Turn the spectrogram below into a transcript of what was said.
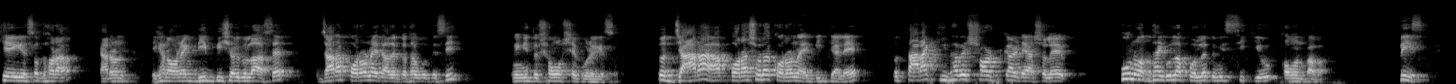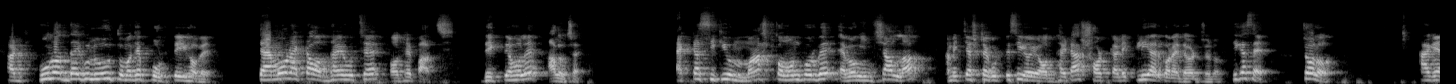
খেয়ে গেছো ধরা, কারণ এখানে অনেক ডিপ বিষয়গুলো আছে। যারা পড়ো নাই তাদের কথা বলতেছি কিন্তু সমস্যায় পড়ে গেছো। তো যারা পড়াশোনা করো নাই বিজ্ঞানে, তো তারা কীভাবে শর্টকাটে আসলে কোন অধ্যায়গুলো পড়লে তুমি সিকিউ কমন পাবা? প্লিজ আর কোন অধ্যায়গুলো তোমাকে পড়তেই হবে। তেমন একটা অধ্যায় হচ্ছে অধ্যায় পাঁচ। দেখতে হলে আলোচনায় একটা সিকিউ মাস্ট কমন পড়বে এবং ইনশাল্লাহ আমি চেষ্টা করতেছি ওই অধ্যায়টা শর্টকাটে ক্লিয়ার করাই দেওয়ার জন্য। ঠিক আছে? চলো, আগে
